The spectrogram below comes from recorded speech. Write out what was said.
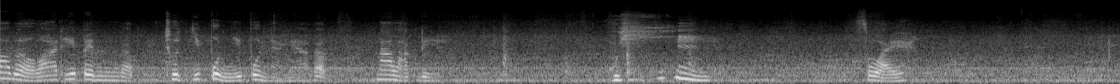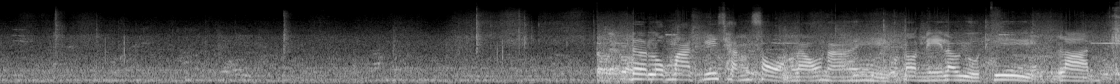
อบแบบว่าที่เป็นแบบชุดญี่ปุ่น ญี่ปุ่นอย่างเงี้ย แบบน่ารักดีหุยสวย เดินลงมาที่ชั้นสองแล้วนะนี่ตอนนี้เราอยู่ที่ร้านเค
